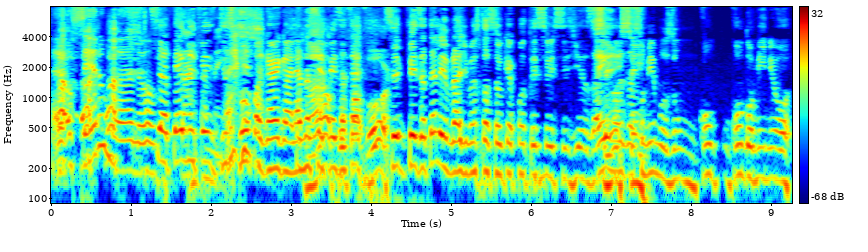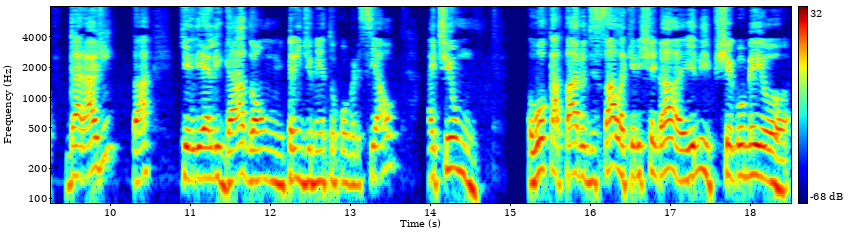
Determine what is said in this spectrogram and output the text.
É o ser humano. Você até Exatamente. me fez, desculpa, gargalhada, Não, você fez até. Favor. Você me fez até lembrar de uma situação que aconteceu esses dias aí. Sim, nós sim. assumimos um, um condomínio garagem, tá? Que ele é ligado a um empreendimento comercial. Aí tinha um locatário de sala que ele chegava, ele chegou meio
